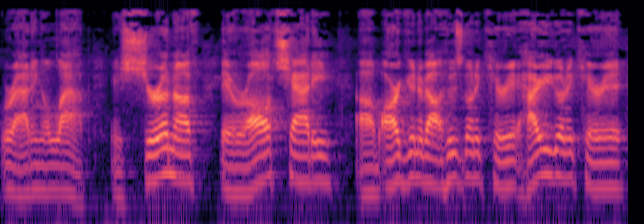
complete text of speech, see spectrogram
we're adding a lap. And sure enough, they were all chatty, um, arguing about who's going to carry it, how are you going to carry it,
